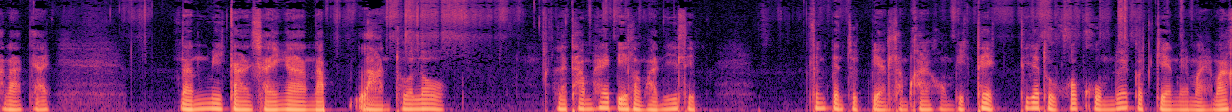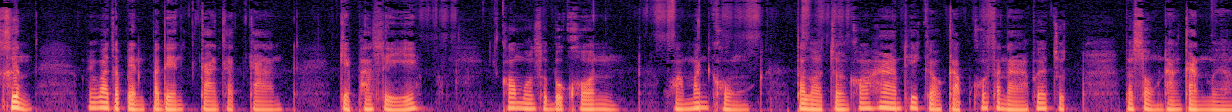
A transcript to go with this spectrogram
ขนาดใหญ่ นั้นมีการใช้งานนับล้านทั่วโลก และทำให้ปี 2020 ซึ่งเป็นจุดเปลี่ยนสำคัญของ Big Tech ที่จะถูกควบคุมด้วยกฎเกณฑ์ใหม่ ๆ มากขึ้น ไม่ว่าจะเป็นประเด็นการจัดการ เก็บภาษี ข้อมูลส่วนบุคคล ความมั่นคง ตลอดจนข้อห้ามที่เกี่ยวกับโฆษณาเพื่อจุดประสงค์ทางการเมือง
